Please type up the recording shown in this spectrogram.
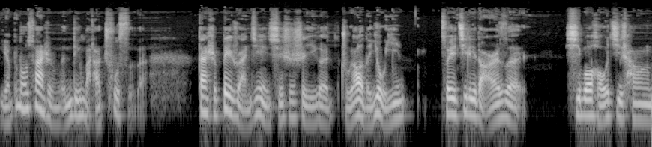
也不能算是文丁把他处死的，但是被软禁其实是一个主要的诱因。所以季历的儿子。西伯侯姬昌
